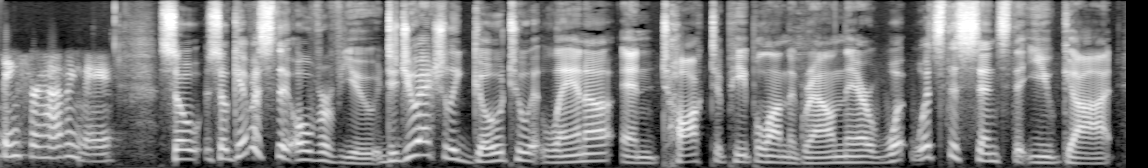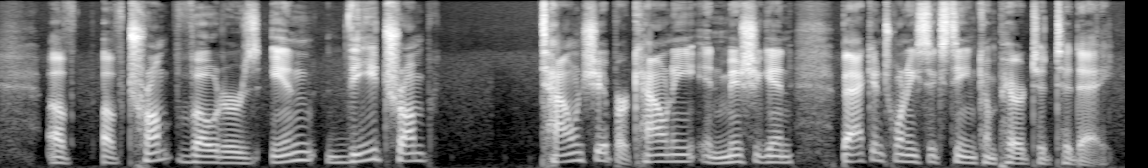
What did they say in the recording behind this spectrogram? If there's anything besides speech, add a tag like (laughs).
Thanks for having me. So, so give us the overview. Did you actually go to Atlanta and talk to people on the ground there? What, what's the sense that you got of of Trump voters in the Trump township or county in Michigan back in 2016 compared to today?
